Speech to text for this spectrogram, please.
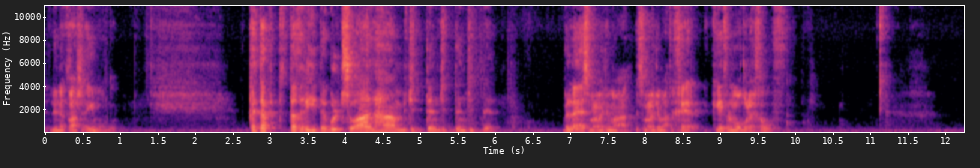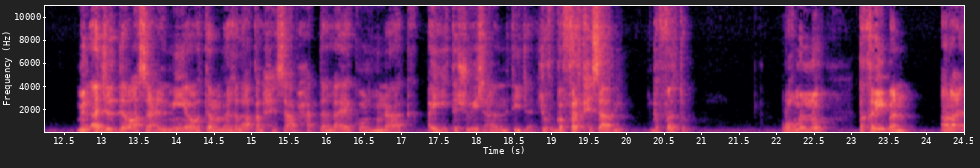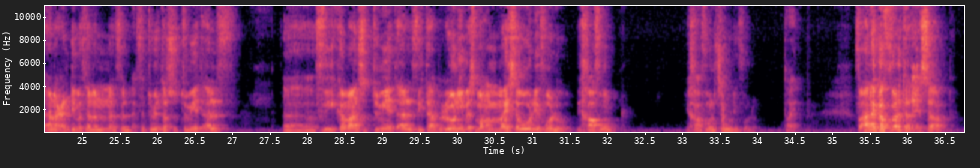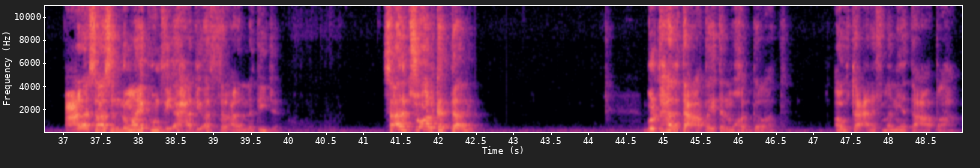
لنقاش أي موضوع. كتبت تغريدة قلت سؤال هام جدا جدا جدا. بالله اسمعوا يا جماعة اسمعوا يا جماعة الخير كيف الموضوع يخوف. من أجل دراسة علمية وتم إغلاق الحساب حتى لا يكون هناك أي تشويش على النتيجة. شوفوا قفلت حسابي قفلته. رغم إنه تقريبا أنا أنا عندي مثلا في في تويتر 600 ألف آه، في كمان 600 ألف يتابعوني بس ما ما يسووا لي follow يخافون. يخافون يسووا لي follow طيب. فأنا قفلت الحساب على أساس إنه ما يكون في أحد يؤثر على النتيجة. سألت سؤال كالتالي. قلت هل تعاطيت المخدرات؟ أو تعرف من يتعاطاها؟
